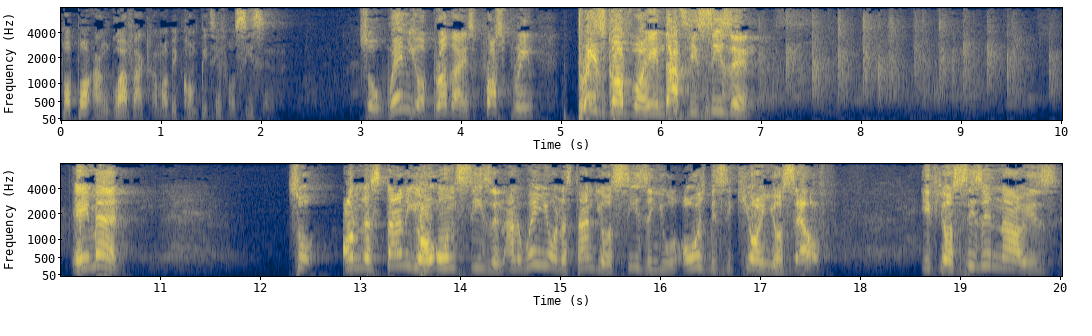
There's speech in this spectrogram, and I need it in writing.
Pawpaw and guava cannot be competing for season. So when your brother is prospering, praise God for him. That's his season. Amen. So Understand your own season. And when you understand your season, you will always be secure in yourself. If your season now is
